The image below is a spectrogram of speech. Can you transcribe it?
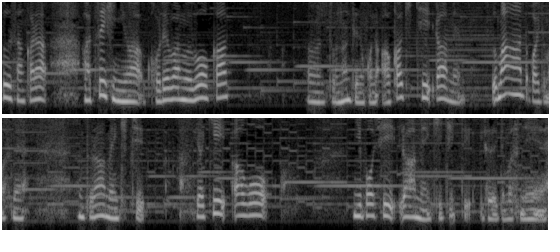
プーさんから、暑い日にはこれは無謀か？うんと、なんていうのかな、赤吉ラーメン。うまーと書いてますね。うんと、ラーメン吉。焼きあご煮干しラーメン吉っていただいてますね。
